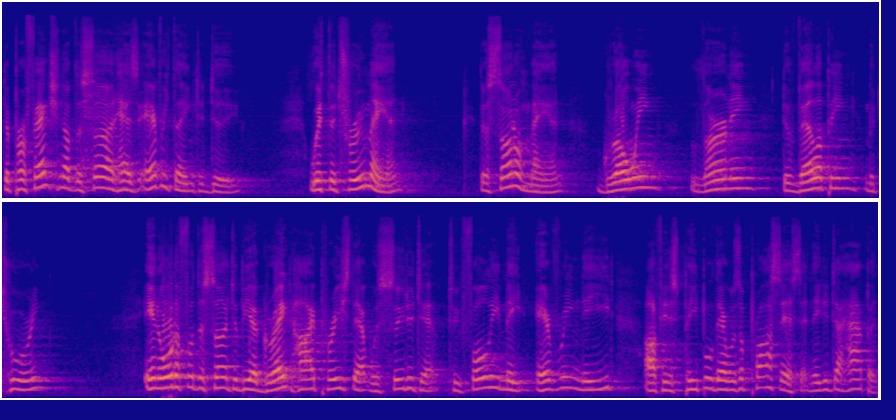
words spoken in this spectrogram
The perfection of the Son has everything to do with the true man, the Son of Man, growing learning, developing, maturing. In order for the Son to be a great high priest that was suited to, to fully meet every need of his people, there was a process that needed to happen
